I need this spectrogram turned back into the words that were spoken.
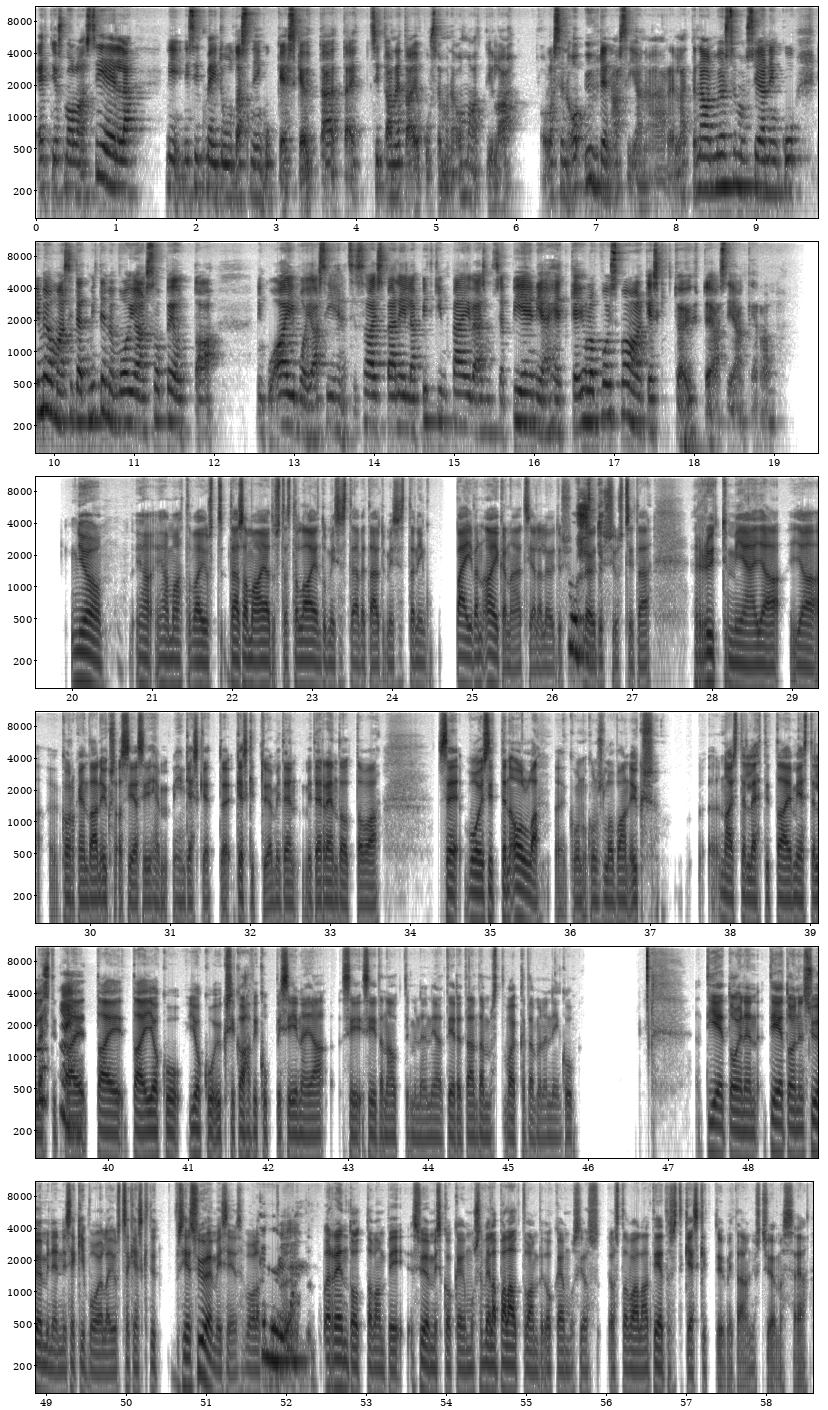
että jos me ollaan siellä, niin, niin sitten me ei tultaisi niin kuin keskeyttää, että, että sitten annetaan joku semmoinen oma tila olla sen yhden asian äärellä. Että nämä on myös semmoisia niin kuin, nimenomaan sitä, että miten me voidaan sopeuttaa niin kuin aivoja siihen, että se saisi välillä pitkin päivää semmoisia pieniä hetkiä, jolloin voisi vaan keskittyä yhteen asiaan kerralla. Joo, ihan, ihan mahtavaa just tämä sama ajatus tästä laajentumisesta ja vetäytymisestä niin kuin päivän aikana, että siellä löytyisi just, löytyisi just sitä rytmiä ja, ja korkeintaan yksi asia siihen, mihin keskittyä, keskittyä ja miten, miten rentouttavaa se voi sitten olla, kun, kun sulla on vain yksi naisten lehti tai miesten lehti tai, tai, tai joku, joku yksi kahvikuppi siinä ja si, siitä nauttiminen ja tiedetään tämmöistä, vaikka tämmöinen niin kuin tietoinen, tietoinen syöminen, niin sekin voi olla just se keskityt siihen syömiseen, se voi olla Kyllä. rentouttavampi syömiskokemus ja vielä palauttavampi kokemus, jos, jos tavallaan tietoisesti keskittyy, mitä on just syömässä ja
